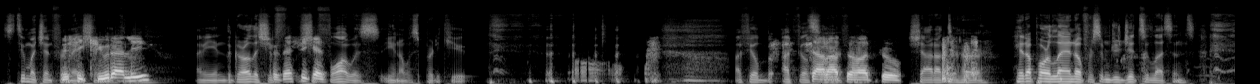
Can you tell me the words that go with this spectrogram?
it's too much information. Is she cute at least? I mean, the girl that she she, she gets- fought was you know was pretty cute. Oh, I feel I feel shout out to for her too. Shout out to her. Hit up Orlando for some jujitsu lessons.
